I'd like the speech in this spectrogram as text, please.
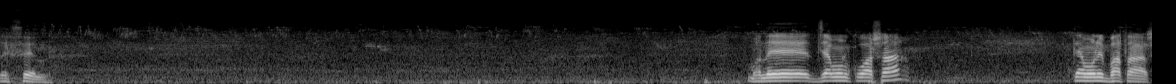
দেখছেন? মানে যেমন কুয়াশা, তেমনই বাতাস।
